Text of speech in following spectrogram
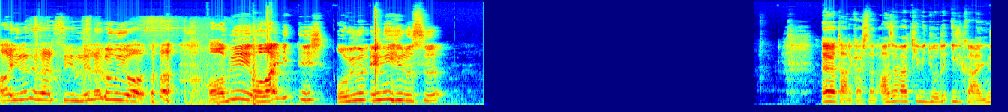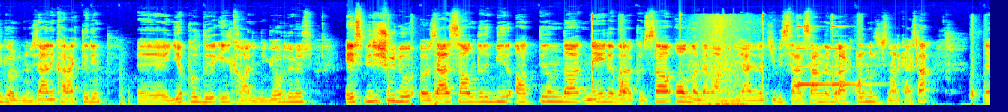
Ayrı ne dersin? Neler oluyor? Abi olay bitmiş. Oyunun en iyi hero'su. Evet arkadaşlar az evvelki videoda ilk halini gördünüz. Yani karakterin e, yapıldığı ilk halini gördünüz. Espri şuydu özel saldırı bir attığında neyle bırakırsa onunla devam ediyor. Yani rakibi sersemle bıraktığımız için arkadaşlar e,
